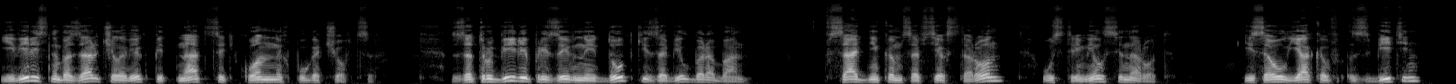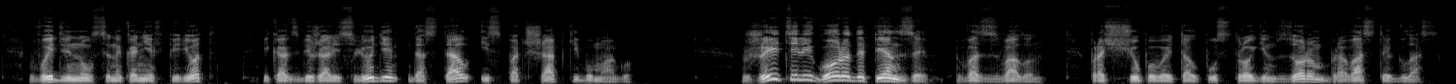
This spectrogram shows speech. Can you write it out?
явились на базар человек 15 конных пугачевцев. Затрубили призывные дудки, забил барабан. Всадникам со всех сторон устремился народ. Исаул Яков Сбитень выдвинулся на коне вперед и, как сбежались люди, достал из-под шапки бумагу. «Жители города Пензы!» — воззвал он, прощупывая толпу строгим взором бровастых глаз.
